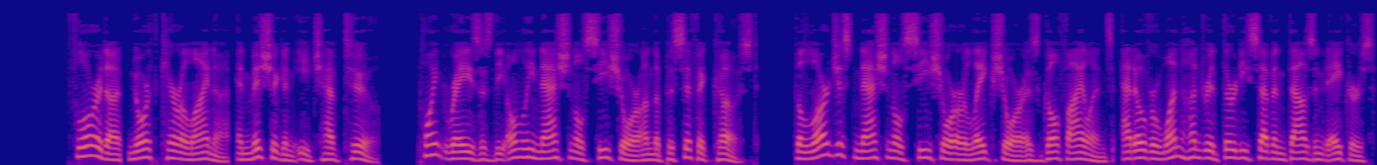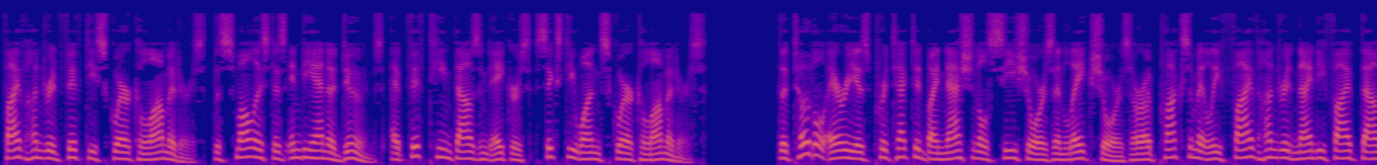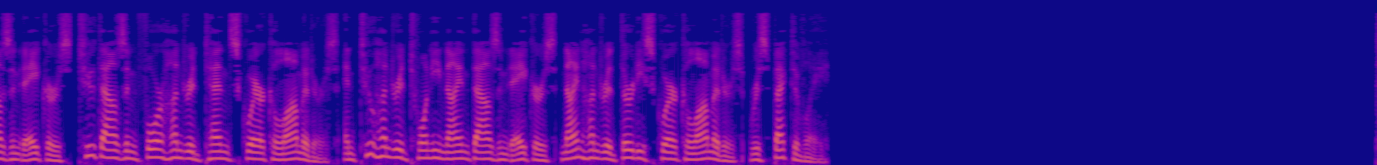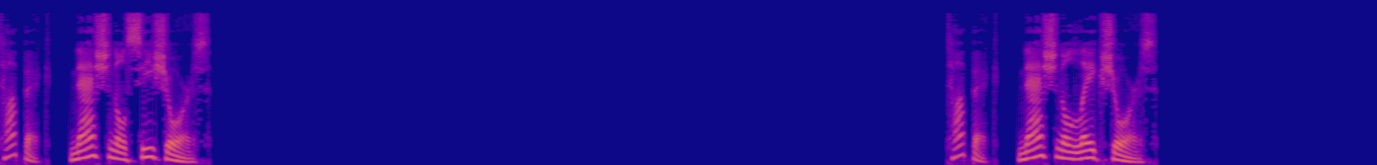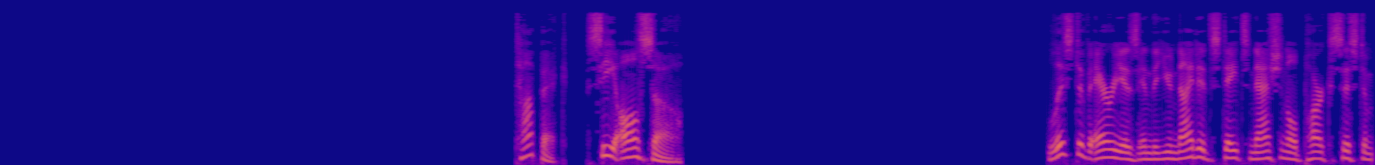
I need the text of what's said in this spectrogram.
Florida, North Carolina, and Michigan each have two. Point Reyes is the only national seashore on the Pacific coast. The largest national seashore or lakeshore is Gulf Islands, at over 137,000 acres 550 square kilometers. .The smallest is Indiana Dunes, at 15,000 acres 61 square kilometers. The total areas protected by national seashores and lakeshores are approximately 595,000 acres, 2410 square kilometers, and 229,000 acres, 930 square kilometers, respectively. Topic: National seashores. Topic: National lakeshores See also. List of areas in the United States National Park System.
